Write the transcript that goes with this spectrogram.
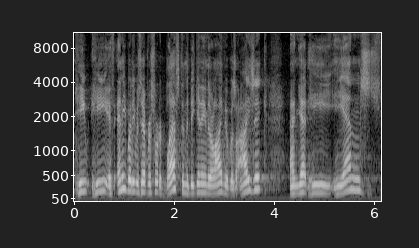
he, he, if anybody was ever sort of blessed in the beginning of their life, it was Isaac, and yet he, he ends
